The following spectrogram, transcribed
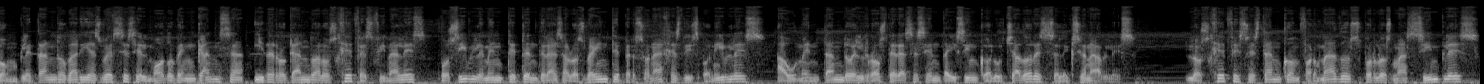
completando varias veces el modo venganza, y derrocando a los jefes finales, posiblemente tendrás a los 20 personajes disponibles, aumentando el roster a 65 luchadores seleccionables. Los jefes están conformados por los más simples,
